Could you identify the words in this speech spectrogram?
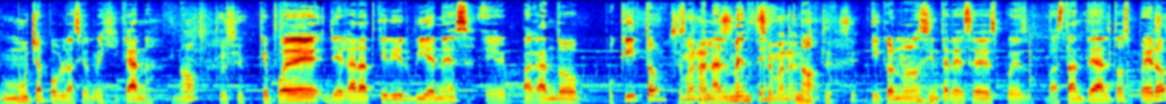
mucha población mexicana, ¿no? Pues sí. Que puede llegar a adquirir bienes eh, pagando poquito semanalmente, y con unos intereses pues bastante altos, pero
